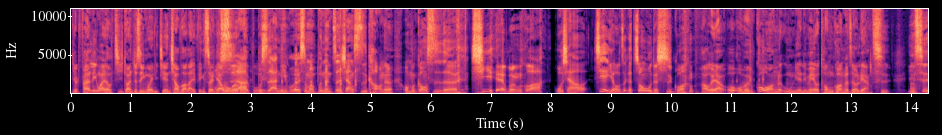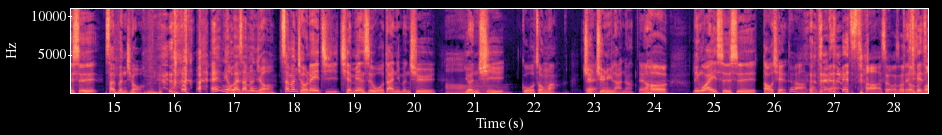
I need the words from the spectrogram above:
有反正另外一种极端，就是因为你今天敲不到来宾，所以你要问我来补。不是啊，你为什么不能正向思考呢？我们公司的 企业文化，我想要借由这个中午的时光。好，我跟你讲，我我们过往的五年里面有同框的只有两次，一次是三分球。哎、欸，你有拍三分球？三分球那一集前面是我带你们去元气国中嘛，去去女篮呢，然后。另外一次是道歉，对啊，龙飞啊，知道啊，所以我说都对对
